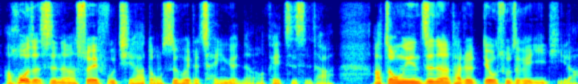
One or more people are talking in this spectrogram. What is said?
啊，或者是呢说服其他董事会的成员呢可以支持他啊。总而言之呢，他就丢出这个议题了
